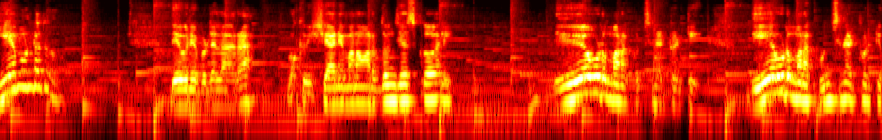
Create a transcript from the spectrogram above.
ఏముండదు? దేవుని బిడ్డలారా ఒక విషయాన్ని మనం అర్థం చేసుకోవాలి. దేవుడు మనకు వచ్చినటువంటి దేవుడు మనకు ఉంచినటువంటి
